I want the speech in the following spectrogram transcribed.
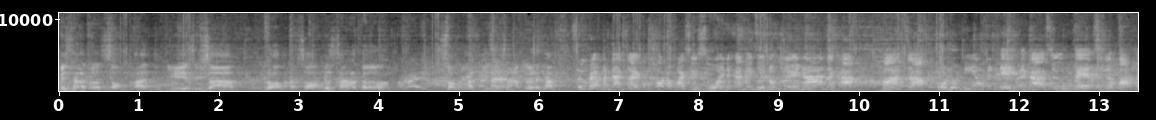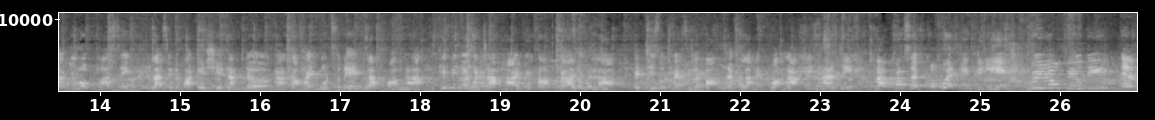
Miss Thailand World 2023 รองอันดับสอง Miss Sarabeb 2023 ด้วยนะครับ ซึ่งแรงบันดาลใจของช่อดอกไม้สวยๆนะคะในมือน้องเทรน่านะคะ มาจากโคโลเนียลนั่นเองนะคะ ซึ่งเป็นศิลปะแบบยุโรปคลาสสิก และศิลปะเอเชียดั้งเดิมค่ะทำให้มนต์เสน่ห์และความงามที่ไม่มีวันจางหายไปตามกาลและเวลา เป็นที่สุดแห่งศิลปะและพลังแห่งความงามที่แท้จริงแบบคอนเซ็ปต์ของเวทีปีนี้ Real Beauty and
